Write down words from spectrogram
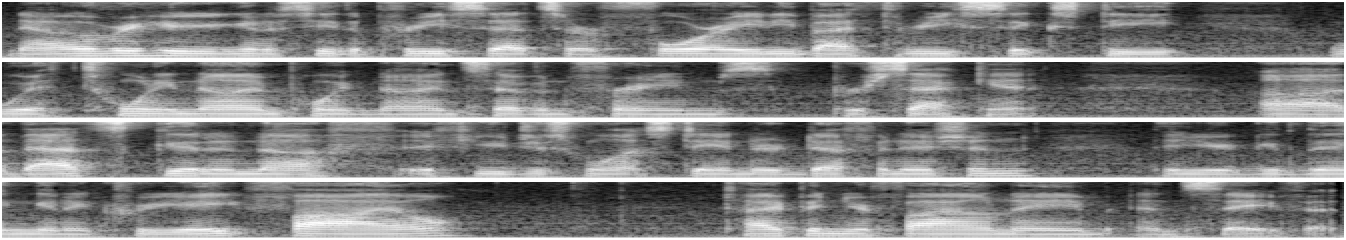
now over here you're going to see the presets are 480 by 360 with 29.97 frames per second. Uh, that's good enough if you just want standard definition. Then you're then going to create file, type in your file name, and save it.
